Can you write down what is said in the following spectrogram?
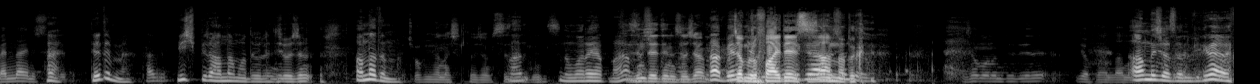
Ben de aynısını heh, dedim. dedim mi? Tabii. Hiçbir anlamadı öyle dedi. hocam Anladın mı? çok iyi anlaşıldı hocam. Siz Lan, dediniz. numara yapma. Sizin dediniz hocam. Ha, Hocam benim sizi anladık. Hocam onun dediğini yok vallahi. Anlayacağız onu bir gün evet.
